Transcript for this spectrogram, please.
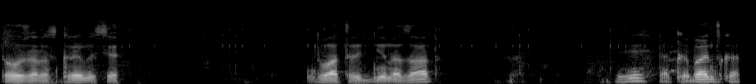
теж розкрилися 2-3 дні назад. І Акабанська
